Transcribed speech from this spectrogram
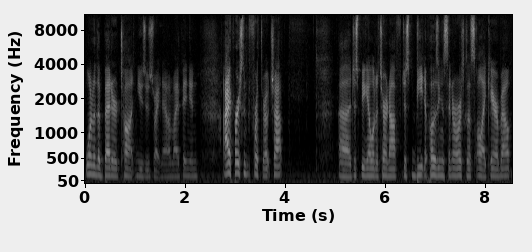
one of the better taunt users right now, in my opinion. I personally prefer Throat Chop. Uh, just being able to turn off, just beat opposing Incineroars because that's all I care about.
